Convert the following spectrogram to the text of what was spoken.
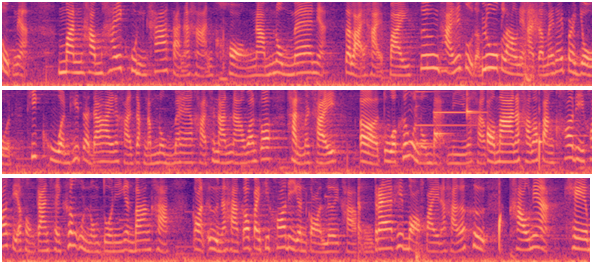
สุกเนี่ย มันทำให้คุณค่าสารอาหารของน้ำนมแม่เนี่ยสลายหายไป ซึ่งท้ายที่สุดลูกเราเนี่ยอาจจะไม่ได้ประโยชน์ที่ควรที่จะได้นะคะ จากน้ำนมแม่ค่ะ ฉะนั้นนะวันก็หันมาใช้ตัวเครื่องอุ่นนมแบบนี้นะคะ ต่อมานะคะ มาฟังข้อดีข้อเสียของการใช้เครื่องอุ่นนมตัวนี้กันบ้างค่ะ ก่อนอื่นนะคะ ก็ไปที่ข้อดีกันก่อนเลยค่ะอย่างแรกที่บอกไปนะคะก็คือเขาเนี่ยเคลม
